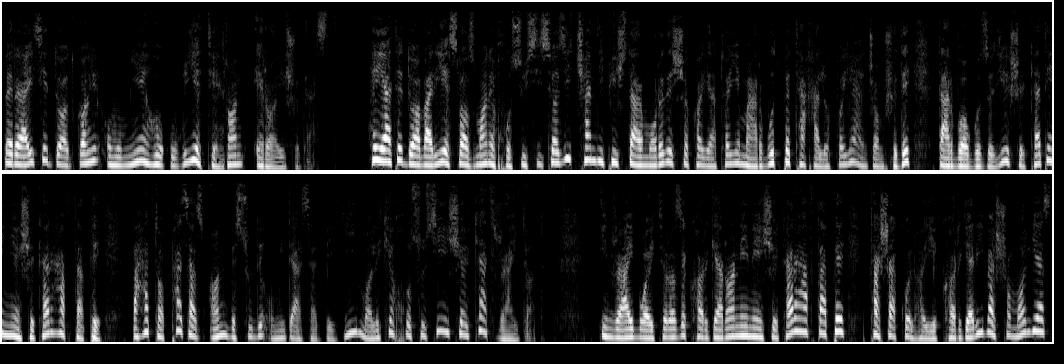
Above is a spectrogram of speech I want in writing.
به رئیس دادگاه عمومی حقوقی تهران ارائه شده است. هیئت داوری سازمان خصوصی سازی چندی پیش در مورد شکایت های مربوط به تخلفهای انجام شده در واگذاری شرکت نیشکر هفتپه و حتی پس از آن به سود امید اسدبگی مالک خصوصی این شرکت رأی داد. این رأی با اعتراض کارگران نیشکر هفتپه تشکلهای کارگری و شماری از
